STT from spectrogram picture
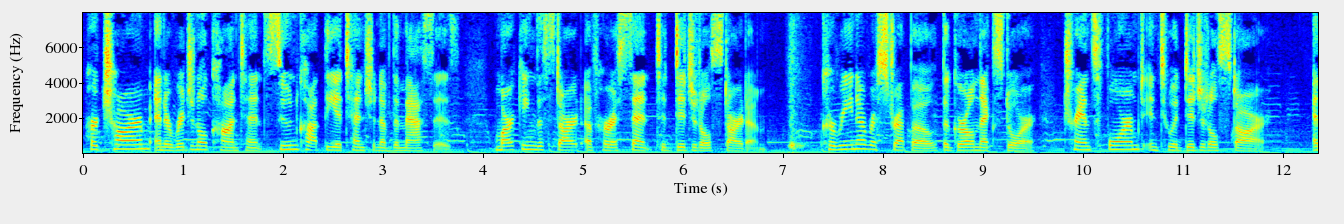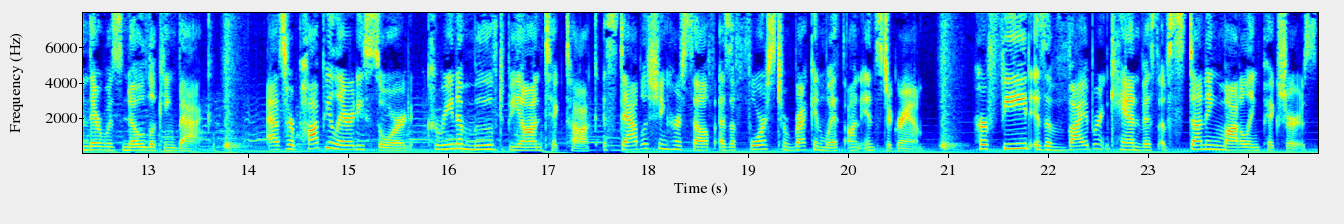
Her charm and original content soon caught the attention of the masses, marking the start of her ascent to digital stardom. Karina Restrepo, the girl next door, transformed into a digital star, and there was no looking back. As her popularity soared, Karina moved beyond TikTok, establishing herself as a force to reckon with on Instagram. Her feed is a vibrant canvas of stunning modeling pictures,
